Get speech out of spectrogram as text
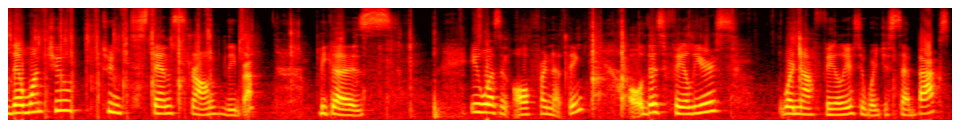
they want you to stand strong, Libra, because it wasn't all for nothing. All these failures were not failures, they were just setbacks.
